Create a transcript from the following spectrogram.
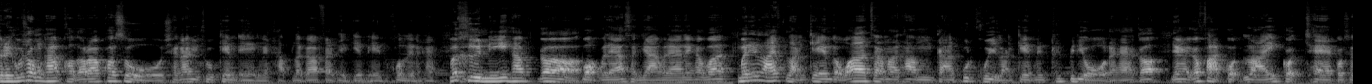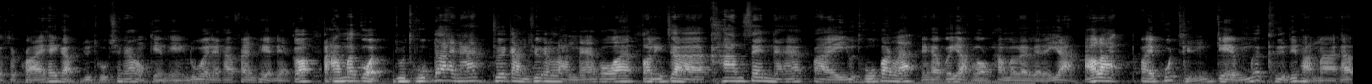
สวัสดีคุณผู้ชมครับ ขอต้อนรับเข้าสู่ช่อง YouTube เกมเองนะครับ แล้วก็แฟนเพจเกมเองทุกคนเลยนะฮะเมื่อคืนนี้ครับ ก็บอกไปแล้วสัญญาไปแล้วนะครับ ว่าไม่ได้ไลฟ์หลังเกม แต่ว่าจะมาทำการพูดคุยหลังเกมเป็นคลิปวิดีโอนะฮะ ก็ยังไงก็ฝากกดไลค์กดแชร์กด subscribe ให้กับ YouTube Channel ของเกมเองด้วยนะครับ แฟนเพจเนี่ยก็ตามมากด YouTube ได้นะ ช่วยกันช่วยกันรันนะเพราะว่าตอนนี้จะข้ามเส้นนะฮะไป YouTube บ้างแล้วนะครับก็อยากลองทำอะไรหลายๆอย่างเอาละไปพูดถึงเกมเมื่อคืนที่ผ่านมาครับ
